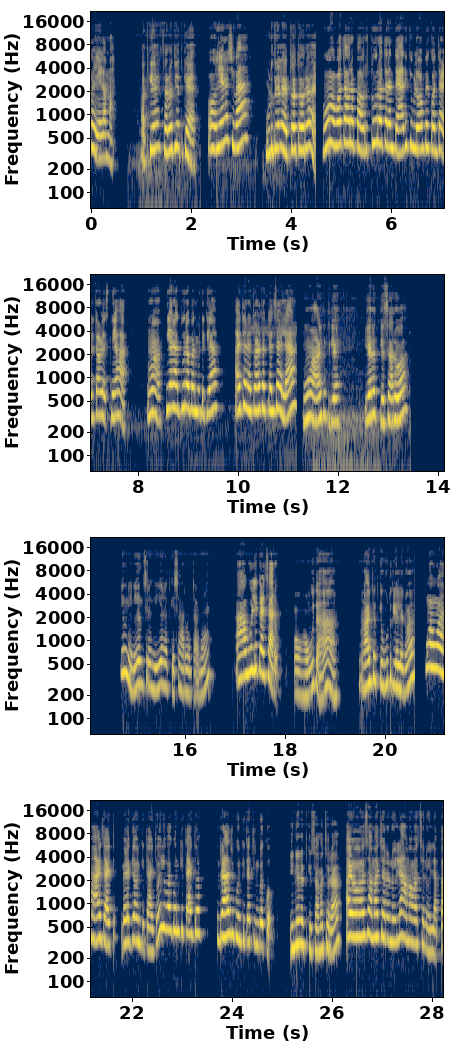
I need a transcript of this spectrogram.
ಉರ್ತೋಗ ಹೇಳಮ್ಮ. ಅದಕ್ಕೆ ಸರೋಜಿ ಅದಕ್ಕೆ ಓ ಏನೋ ಶಿವ? ಹುಡುಗರೆಲ್ಲ ಎತ್ತೋತವ್ರೆ? ಹ್ಞೂ ಓದ್ತಾವ್ರಪ್ಪ ಅವ್ರು ಟೂರ್ ಹೋತಾರಂತೆ ಅದಕ್ಕೆ ಇವಳು ಹೋಗ್ಬೇಕು ಅಂತ ಹೇಳ್ತಾವಳೆ ಸ್ನೇಹ. ಹ್ಞೂ ಏನ ದೂರ ಬಂದ್ಬಿಟ್ಟಿದ್ಯಾ? ಆಯ್ತಾನೆ ತೊಳೆದ ಕೆಲಸ ಇಲ್ಲ? ಹ್ಞೂ ಆಯ್ತದ್ಗೆ ಏನಕ್ಕೆ ಸಾರು? ಇವನೇನು ಹೆಂಗ್ಸ್ರಂಗೆ ಏನದಕ್ಕೆ ಸಾರು ಅಂತವನೆ ಆ ಹುಳ್ಳಿಕಾಳು ಸಾರು. ಓ ಹೌದಾ? ಆಯ್ತು ಅದಕ್ಕೆ ಊಟಗಳೆಲ್ಲನೂ ಹ್ಞೂ ಹ್ಞೂ ಆಯ್ತು ಆಯ್ತು. ಬೆಳಗ್ಗೆ ಒಂದು ಕಿತ ಆಯ್ತು ಇವಾಗ ಒಂದು ಕಿತ ಆಯ್ತು ರಾತ್ರಿಗೆ ಒಂದು ಕಿತ ತಿನ್ಬೇಕು. ಇನ್ನೇನದಕ್ಕೆ ಸಮಾಚಾರ? ಅಯ್ಯೋ ಸಮಾಚಾರನೂ ಇಲ್ಲ ಅಮಾವಾಸ್ಯನೂ ಇಲ್ಲಪ್ಪ.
